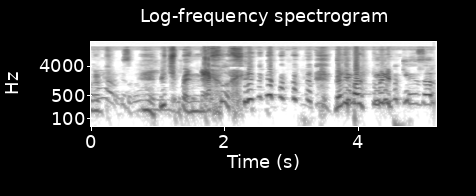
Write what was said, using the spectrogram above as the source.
Re- "No mames, güey, Pinche pendejo. ven y, pa- ¿Qué ven y- quieres dar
